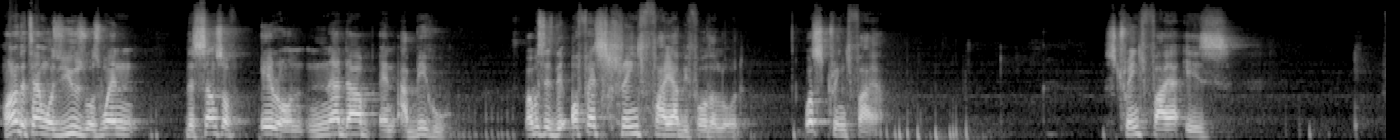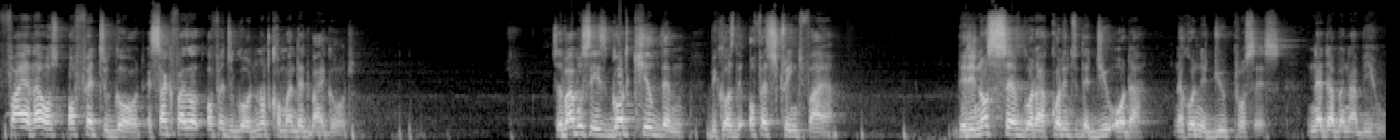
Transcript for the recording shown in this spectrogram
One of the time was used was when the sons of Aaron, Nadab and Abihu, Bible says they offered strange fire before the Lord. What's strange fire? Strange fire is fire that was offered to God, a sacrifice offered to God, not commanded by God. So the Bible says God killed them because they offered strange fire. They did not serve God according to the due order and according to the due process. Nadab and Abihu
